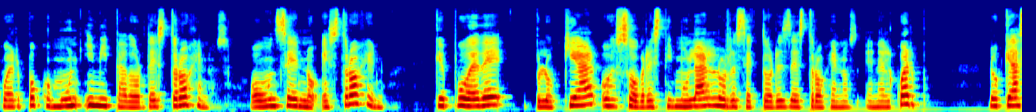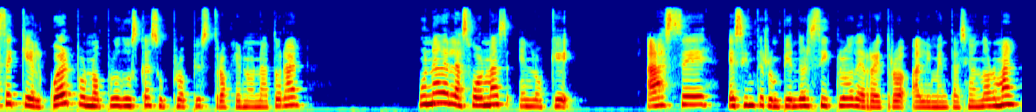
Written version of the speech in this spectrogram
cuerpo como un imitador de estrógenos o un senoestrógeno que puede bloquear o sobreestimular los receptores de estrógenos en el cuerpo, lo que hace que el cuerpo no produzca su propio estrógeno natural. Una de las formas en lo que hace es interrumpiendo el ciclo de retroalimentación normal,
